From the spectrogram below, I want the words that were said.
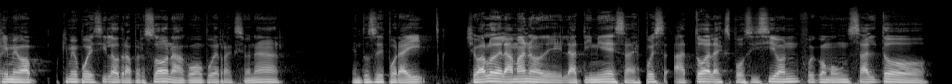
qué, me va, qué me puede decir la otra persona, cómo puede reaccionar. Entonces, por ahí, llevarlo de la mano de la timidez a después a toda la exposición fue como un salto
